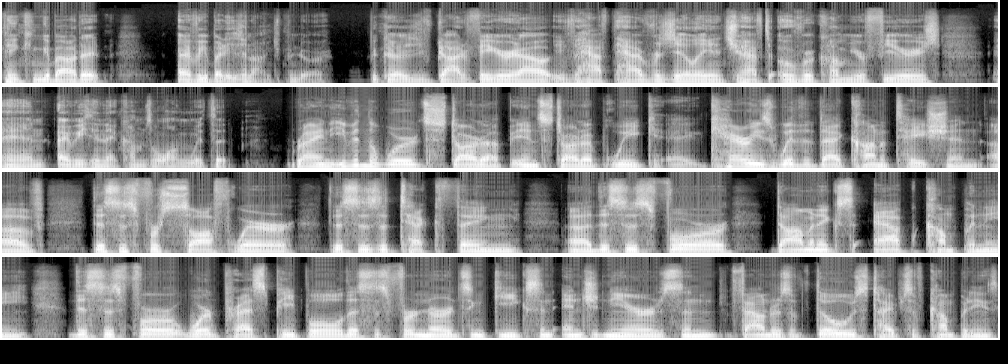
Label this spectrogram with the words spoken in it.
thinking about it, everybody's an entrepreneur because you've got to figure it out. You have to have resilience. You have to overcome your fears and everything that comes along with it. Ryan, even the word startup in Startup Week uh, carries with it that connotation of this is for software, this is a tech thing, uh, this is for Dominic's app company, this is for WordPress people, this is for nerds and geeks and engineers and founders of those types of companies.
